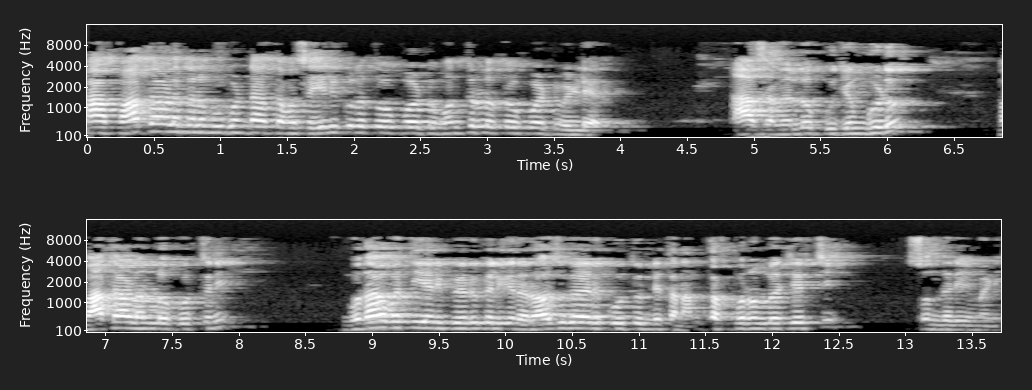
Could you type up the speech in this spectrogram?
ఆ పాతాళ బలము గుండా తమ సైనికులతో పాటు మంత్రులతో పాటు వెళ్ళారు. ఆ సమయంలో కుజంభుడు పాతాళంలో కూర్చుని ముదావతి అని పేరు కలిగిన రాజుగారి కూతుర్ని తన అంతఃపురంలో చేర్చి సుందరీమణి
